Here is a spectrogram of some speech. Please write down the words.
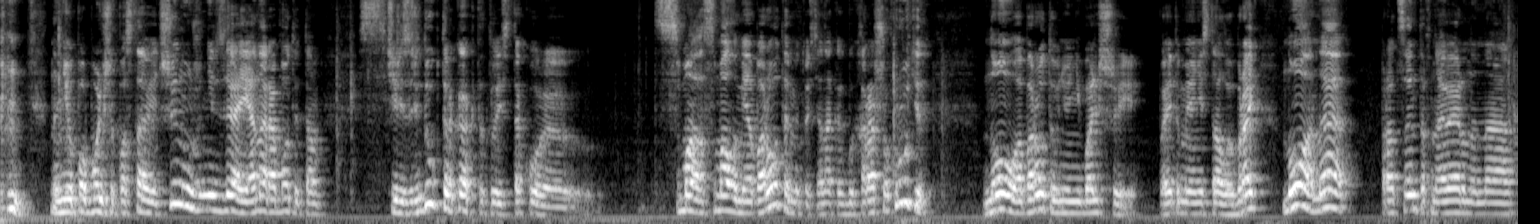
на нее побольше поставить шину уже нельзя, и она работает там через редуктор как-то, то есть такое с, мал, с малыми оборотами, то есть она как бы хорошо крутит, но обороты у нее небольшие, поэтому я не стал ее брать. Но она процентов, наверное, на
